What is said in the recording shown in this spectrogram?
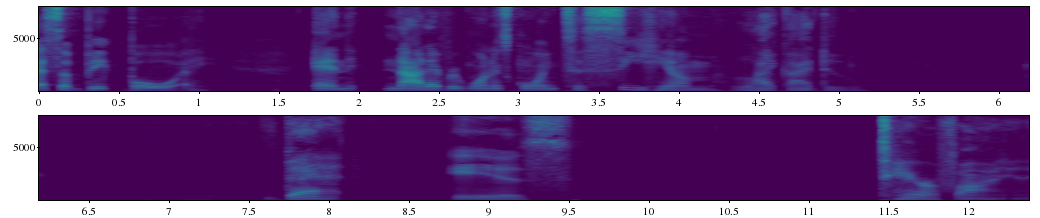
That's a big boy. And not everyone is going to see him like I do. That is terrifying.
